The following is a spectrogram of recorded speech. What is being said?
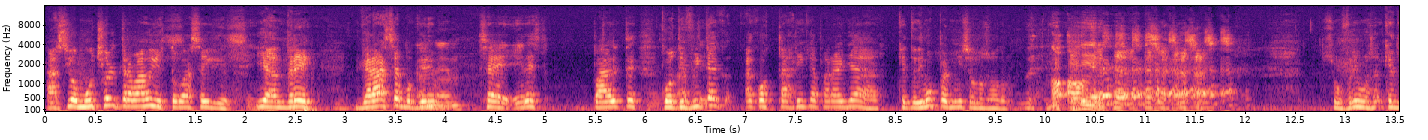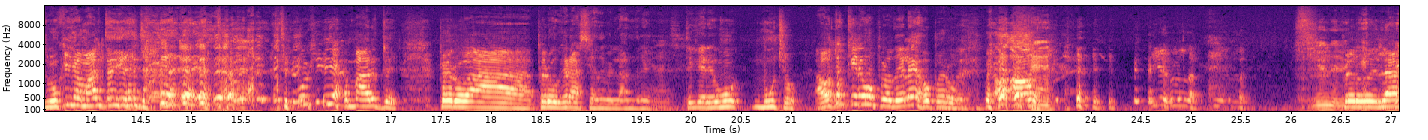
Ha sido mucho el trabajo y esto va a seguir. Y Andrés, gracias porque eres, Amén. o sea, eres parte. Cuando fuiste a Costa Rica para allá, que te dimos permiso nosotros. Oh, oh. Sufrimos, que tuvimos que llamarte directamente. tuvimos que llamarte. Pero, ah, pero gracias, de verdad, Andrés. Te queremos mucho. A otros queremos, pero de lejos, pero. Pero, de verdad,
